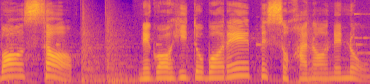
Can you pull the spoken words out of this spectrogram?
باستاب نگاهی دوباره به سخنان نو.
